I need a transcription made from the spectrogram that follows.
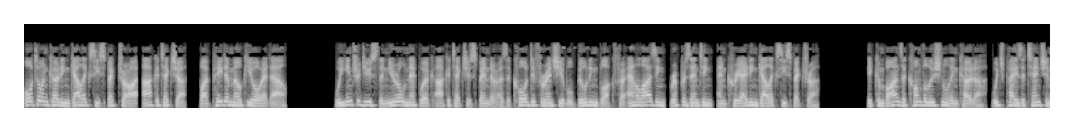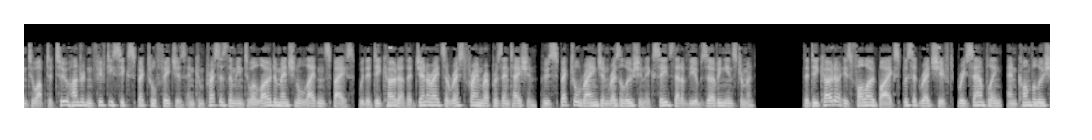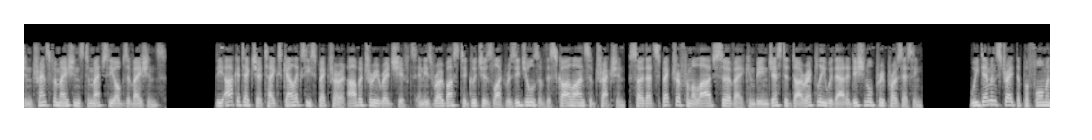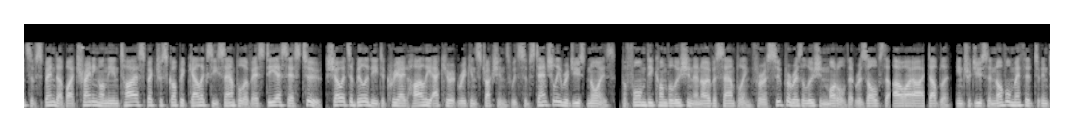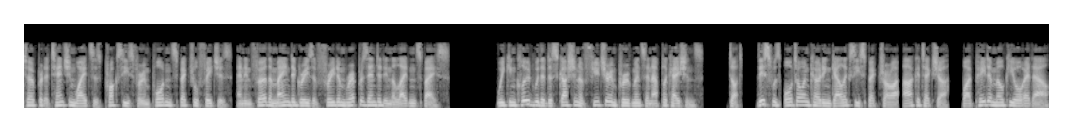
Autoencoding Galaxy Spectra Architecture, by Peter Melchior et al. We introduce the neural network architecture spender as a core differentiable building block for analyzing, representing, and creating galaxy spectra. It combines a convolutional encoder, which pays attention to up to 256 spectral features and compresses them into a low-dimensional latent space, with a decoder that generates a rest frame representation, whose spectral range and resolution exceeds that of the observing instrument. The decoder is followed by explicit redshift, resampling, and convolution transformations to match the observations. The architecture takes galaxy spectra at arbitrary redshifts and is robust to glitches like residuals of the skyline subtraction, so that spectra from a large survey can be ingested directly without additional preprocessing. We demonstrate the performance of Spender by training on the entire spectroscopic galaxy sample of SDSS2, show its ability to create highly accurate reconstructions with substantially reduced noise, perform deconvolution and oversampling for a super-resolution model that resolves the OII doublet, introduce a novel method to interpret attention weights as proxies for important spectral features, and infer the main degrees of freedom represented in the latent space. We conclude with a discussion of future improvements and applications. This was Autoencoding Galaxy Spectra Architecture by Peter Melchior et al.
